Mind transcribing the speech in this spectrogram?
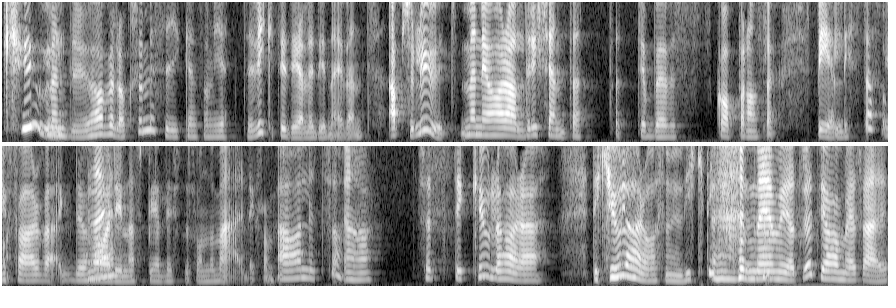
kul! Men du har väl också musiken som jätteviktig del i dina event? Absolut, men jag har aldrig känt att, att jag behöver skapa någon slags spellista så. I förväg. Du har Nej. dina spellistor som de är liksom. Ja, lite så. Jaha. Så att det är kul att höra det är kul att höra vad som är viktigt. Nej men jag tror att jag har med så här.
